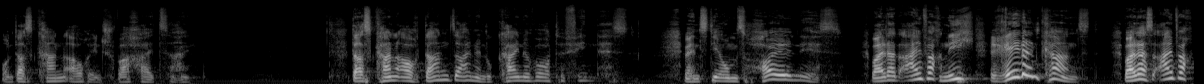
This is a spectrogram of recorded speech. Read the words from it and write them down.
Und das kann auch in Schwachheit sein. Das kann auch dann sein, wenn du keine Worte findest, wenn es dir ums Heulen ist, weil du das einfach nicht regeln kannst, weil das einfach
